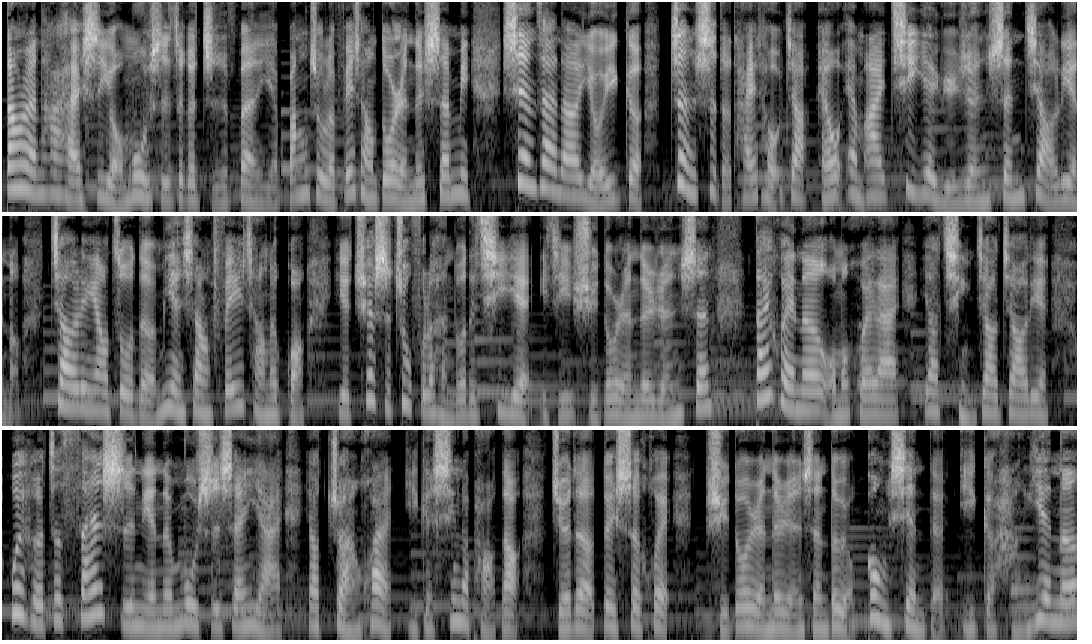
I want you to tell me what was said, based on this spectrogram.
当然他还是有牧师这个职分，也帮助了非常多人的生命。现在呢，有一个正式的 title 叫 LMI 企业与人生教练哦，教练要做的面向非常的广，也确实祝福了很多的企业以及许多人的人生。待会呢，我们回来要请教教练，为何这三十年的牧师生涯要转换一个新的跑道，觉得对社会许多人的人生都有贡献的一个行业呢？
